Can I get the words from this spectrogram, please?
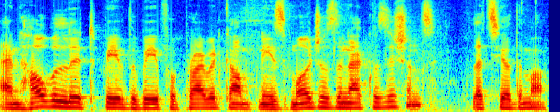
and how will it pave the way for private companies' mergers and acquisitions? Let's hear them out.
